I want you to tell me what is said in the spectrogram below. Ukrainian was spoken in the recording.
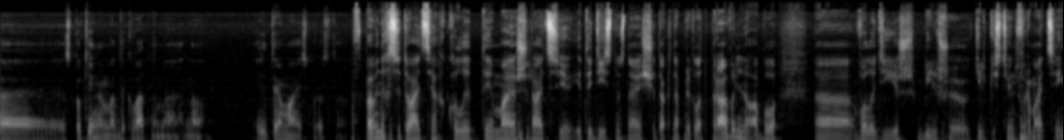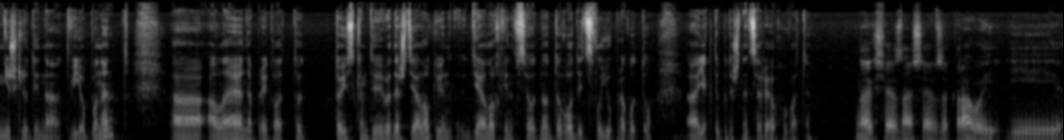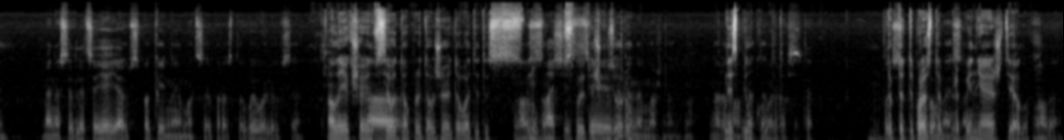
спокійним, адекватним, ну, і тримаюсь просто. В певних ситуаціях, коли ти маєш рацію, і ти дійсно знаєш, що так, наприклад, правильно, або е, володієш більшою кількістю інформації, ніж людина, твій опонент. Е, але, наприклад, то, той, з ким ти ведеш діалог, він діалог він все одно доводить свою правоту. Е, як ти будеш на це реагувати? Ну, якщо я знаю, що я вже правий, і в мене все для цього є, я спокійно йому це просто вивалю все. Але якщо він все одно продовжує доводити с- Ну, ну, значить, з свою точку цією зору. людиною можна ну, не розмовляти спілкуватись. трохи. Так. Тобто ти просто сам. припиняєш діалог. Ну, да.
